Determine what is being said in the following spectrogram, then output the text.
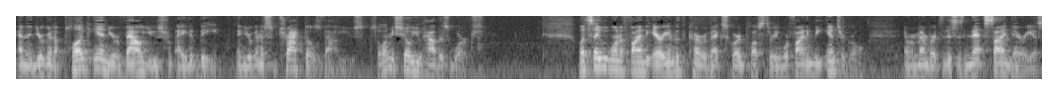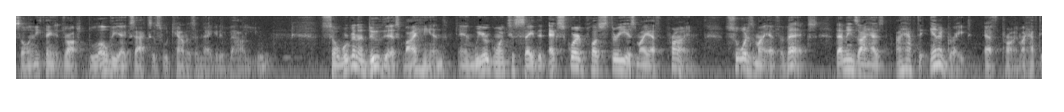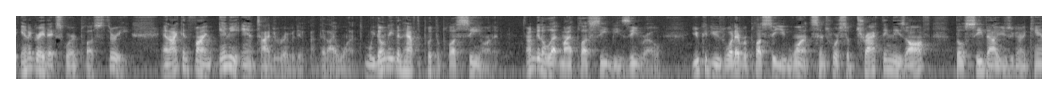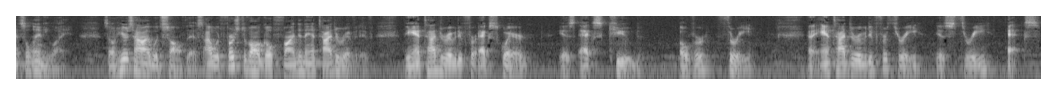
and then you're going to plug in your values from a to b and you're going to subtract those values. So let me show you how this works. Let's say we want to find the area under the curve of x squared plus 3. We're finding the integral. And remember, this is net signed area, so anything that drops below the x-axis would count as a negative value. So we're going to do this by hand, and we are going to say that x squared plus 3 is my f prime. So what is my f of x? That means I, has, I have to integrate f prime. I have to integrate x squared plus 3. And I can find any antiderivative that I want. We don't even have to put the plus c on it. I'm going to let my plus c be 0. You could use whatever plus c you want. Since we're subtracting these off, those c values are going to cancel anyway. So here's how I would solve this. I would first of all go find an antiderivative. The antiderivative for x squared is x cubed over 3. And the antiderivative for 3 is 3x.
